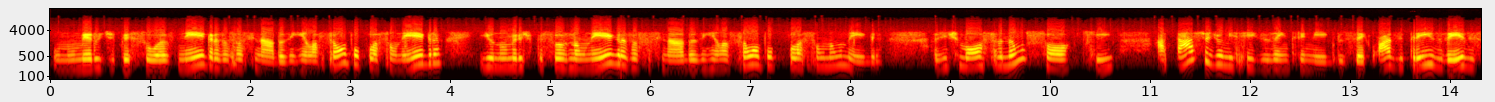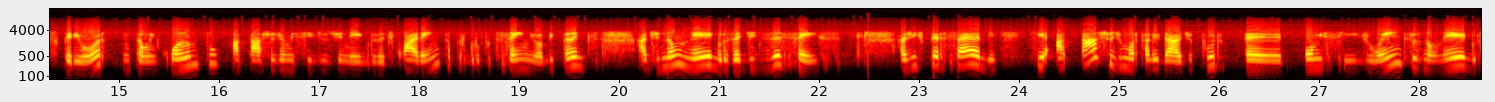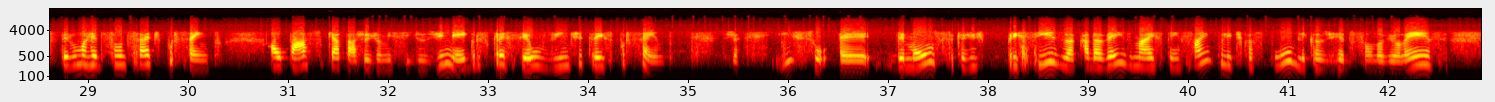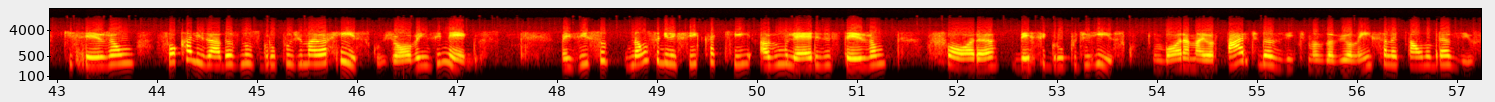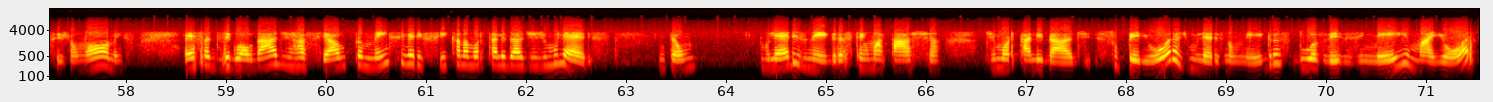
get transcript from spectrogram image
o número de pessoas negras assassinadas em relação à população negra e o número de pessoas não negras assassinadas em relação à população não negra. A gente mostra não só que a taxa de homicídios entre negros é quase três vezes superior, então, enquanto a taxa de homicídios de negros é de 40 para o grupo de 100 mil habitantes, a de não negros é de 16. A gente percebe que a taxa de mortalidade por é, homicídio entre os não negros teve uma redução de 7%, ao passo que a taxa de homicídios de negros cresceu 23%. Ou seja, isso é, demonstra que a gente precisa cada vez mais pensar em políticas públicas de redução da violência que sejam focalizadas nos grupos de maior risco, jovens e negros. Mas isso não significa que as mulheres estejam fora desse grupo de risco. Embora a maior parte das vítimas da violência letal no Brasil sejam homens, essa desigualdade racial também se verifica na mortalidade de mulheres. Então, mulheres negras têm uma taxa de mortalidade superior à de mulheres não negras, duas vezes e meio maior.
